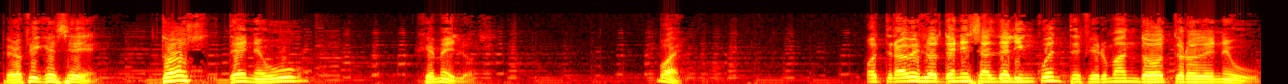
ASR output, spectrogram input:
Pero fíjese, dos DNU gemelos. Bueno, otra vez lo tenés al delincuente firmando otro DNU.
